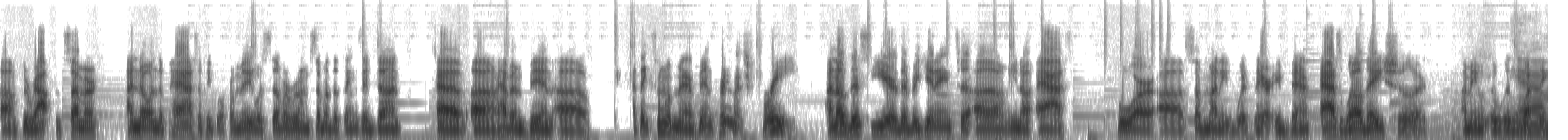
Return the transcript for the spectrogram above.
um, throughout the summer. I know in the past, if people are familiar with Silver Room, some of the things they've done have uh, haven't been uh, I think some of them have been pretty much free. I know this year they're beginning to, um, you know, ask for uh, some money with their events as well. They should. I mean, with yeah. what they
